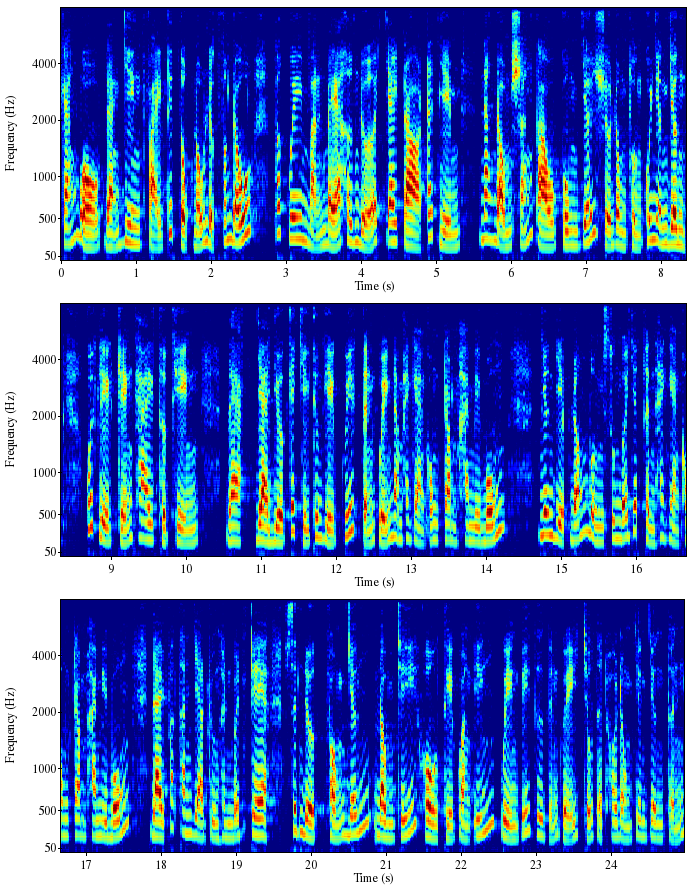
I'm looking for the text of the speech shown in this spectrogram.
cán bộ, đảng viên phải tiếp tục nỗ lực phấn đấu, phát huy mạnh mẽ hơn nữa vai trò trách nhiệm, năng động sáng tạo cùng với sự đồng thuận của nhân dân, quyết liệt triển khai thực hiện đạt và vượt các chỉ tiêu nghị quyết tỉnh ủy năm 2024. Nhân dịp đón mừng xuân mới Giáp Thìn 2024, Đài Phát thanh và Truyền hình Bến Tre xin được phỏng vấn đồng chí Hồ Thị Hoàng Yến, quyền Bí thư tỉnh ủy, Chủ tịch Hội đồng nhân dân tỉnh.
